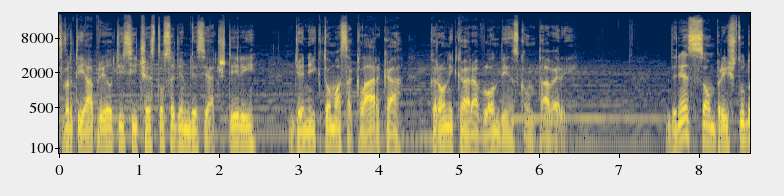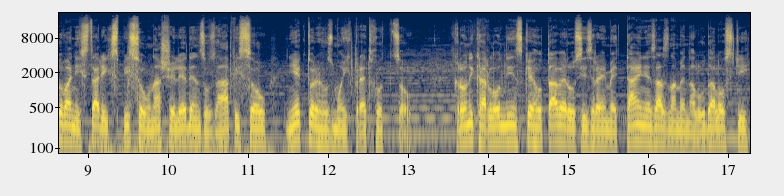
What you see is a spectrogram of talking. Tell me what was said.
4. apríl 1674, denník Tomasa Clarka, kronikára v londýnskom taveri. Dnes som pri študovaní starých spisov našiel jeden zo zápisov niektorého z mojich predchodcov. Kronikár londýnskeho taveru si zrejme tajne zaznamenal udalosti,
